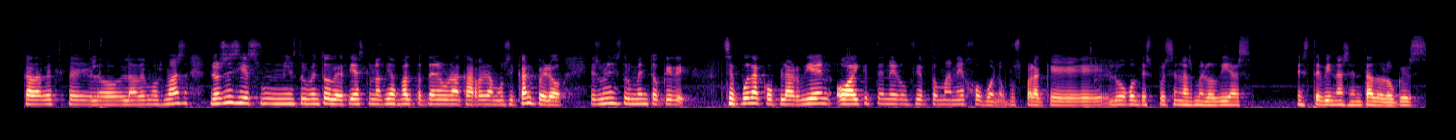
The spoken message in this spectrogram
cada vez eh, lo, la vemos más. No sé si es un instrumento, decías que no hacía falta tener una carrera musical, pero es un instrumento que se puede acoplar bien o hay que tener un cierto manejo, bueno, pues para que luego después en las melodías esté bien asentado lo que es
